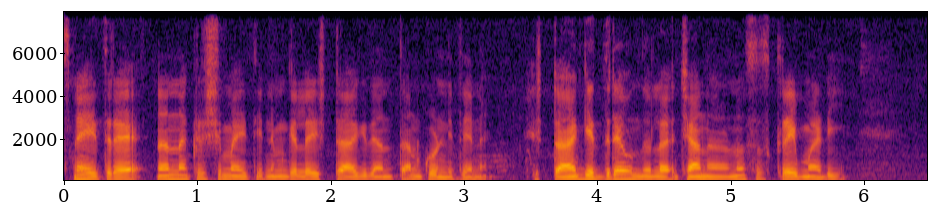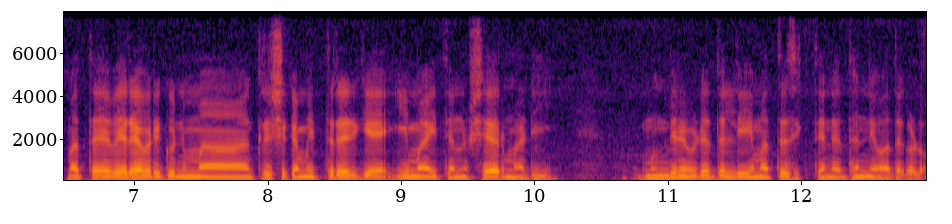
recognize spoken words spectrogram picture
ಸ್ನೇಹಿತರೆ, ನನ್ನ ಕೃಷಿ ಮಾಹಿತಿ ನಿಮಗೆಲ್ಲ ಇಷ್ಟ ಆಗಿದೆ ಅಂತ ಅಂದ್ಕೊಂಡಿದ್ದೇನೆ ಇಷ್ಟ ಆಗಿದ್ದರೆ ಒಂದು ಲ ಚಾನಲನ್ನು ಸಬ್ಸ್ಕ್ರೈಬ್ ಮಾಡಿ, ಮತ್ತು ಬೇರೆಯವರಿಗೂ ನಿಮ್ಮ ಕೃಷಿಕ ಮಿತ್ರರಿಗೆ ಈ ಮಾಹಿತಿಯನ್ನು ಶೇರ್ ಮಾಡಿ. ಮುಂದಿನ ವಿಡಿಯೋದಲ್ಲಿ ಮತ್ತೆ ಸಿಗ್ತೇನೆ. ಧನ್ಯವಾದಗಳು.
